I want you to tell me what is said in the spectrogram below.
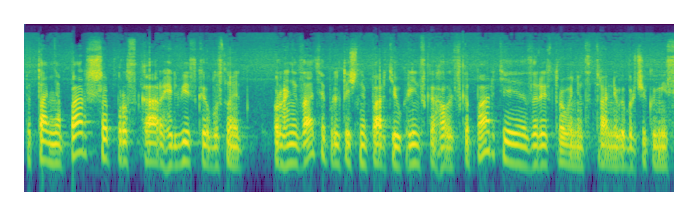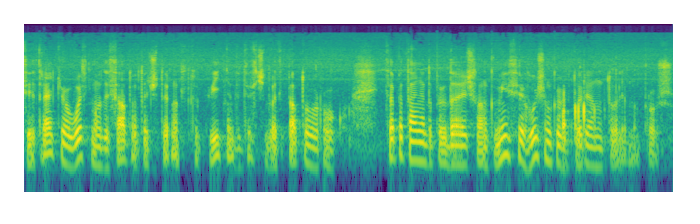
Питання перше про скарги Львівської обласної організації політичної партії Українська Галицька партія, зареєстровані в Центральній виборчій комісії 3, 8, 10 та 14 квітня 2025 року. Це питання доповідає член комісії Глущенко Вікторія Анатоліївна. Прошу.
